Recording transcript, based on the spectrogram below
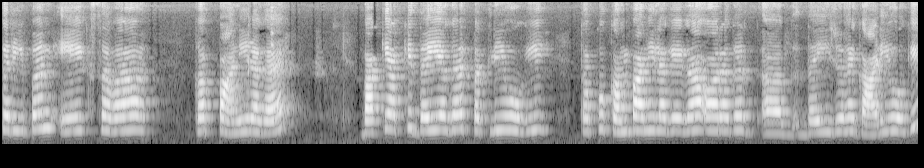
करीबन एक सवा कप पानी लगा है। बाकी आपकी दही अगर पतली होगी तो आपको कम पानी लगेगा और अगर दही जो है गाढ़ी होगी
